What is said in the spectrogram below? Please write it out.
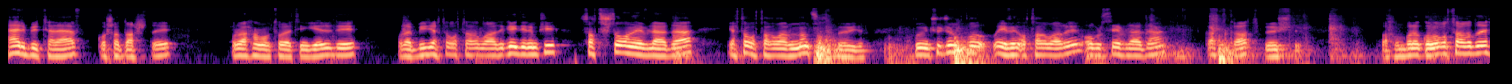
Hər bir tərəf qoşa daşdır. Bura hamam tuvaletin yeridir. Bura bir yataq otağı vardır. Qeyd edirəm ki, satışda olan evlərdə yataq otaqlarından çox böyükdür. Bugünkü gün bu evin otaqları o birisi evlərdən qat-qat böyükdür. Baxın, bura qonaq otağıdır.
